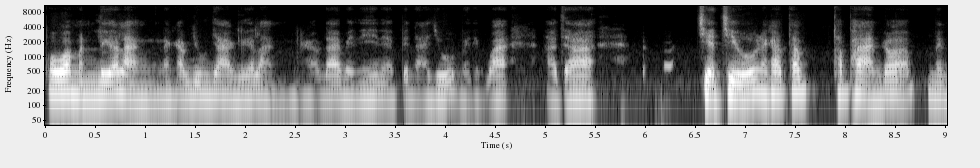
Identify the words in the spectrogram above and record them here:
พราะว่ามันเลื้อหลังนะครับ ยุ่งยากเลื้อหลังนะครับ ได้แบบนี้เนี่ยเป็นอายุหมายถึงว่าอาจจะเฉียดฉิวนะครับ ถ้าถ้าผ่านก็เหมือน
